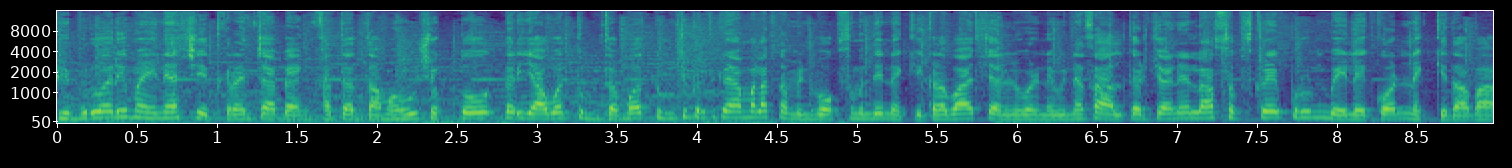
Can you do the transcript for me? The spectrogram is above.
फेब्रुवारी महिन्यात शेतकऱ्यांच्या बँक खात्यात जमा होऊ शकतो. तर यावर तुमचं मत तुमची प्रतिक्रिया आम्हाला कमेंट बॉक्समध्ये नक्की कळवा. चॅनलवर नवीन असाल तर चॅनलला सबस्क्राईब करून बेल आयकॉन नक्की दाबा.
